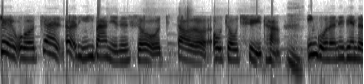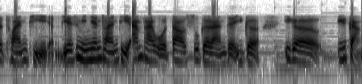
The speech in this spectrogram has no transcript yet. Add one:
对，我在二零一八年的时候，我到了欧洲去一趟，嗯，英国的那边的团体也是民间团体，安排我到苏格兰的一个一个渔港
